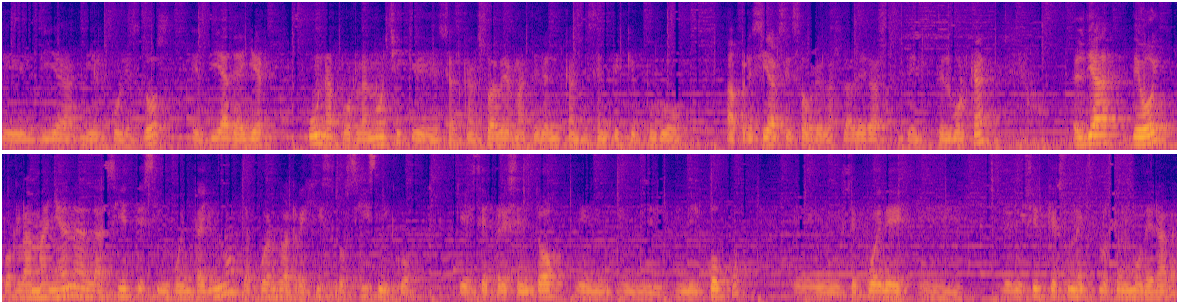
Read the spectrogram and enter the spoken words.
el día miércoles 2, el día de ayer una por la noche que se alcanzó a ver material incandescente que pudo apreciarse sobre las laderas del volcán. El día de hoy, por la mañana a las 7.51, de acuerdo al registro sísmico que se presentó en, el, Popo, eh, se puede eh, deducir que es una explosión moderada,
